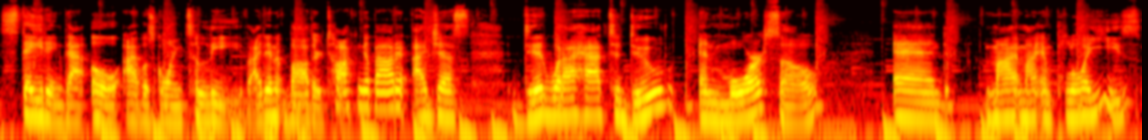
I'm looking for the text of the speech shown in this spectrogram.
stating that, oh, I was going to leave. I didn't bother talking about it. I just did what I had to do and more so. And my my employees,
